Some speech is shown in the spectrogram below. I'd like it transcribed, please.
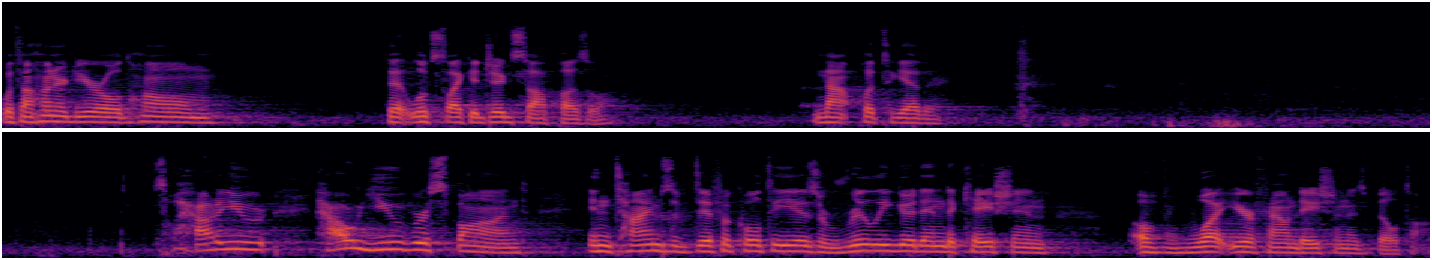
with a hundred year old home that looks like a jigsaw puzzle, not put together. so, how do you, how you respond in times of difficulty is a really good indication of what your foundation is built on.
